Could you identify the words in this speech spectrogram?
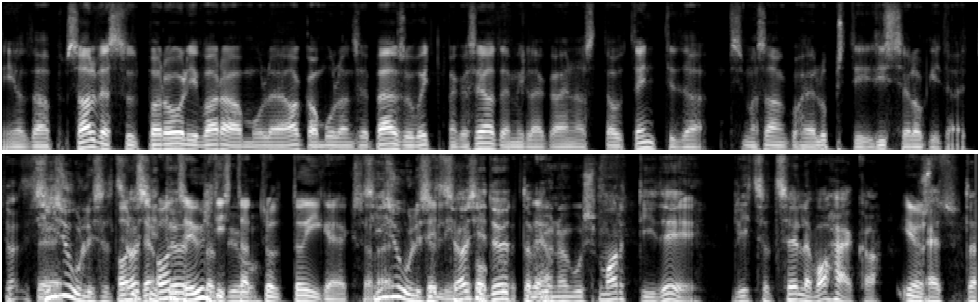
nii-öelda salvestatud paroolivara mulle, aga mul on see pääsuvõtmega seade, millega ennast autentida, siis ma saan kohe lupsti sisse logida, et et see- sisuliselt on see see, asi on see töötab ju, üldistatult õige, eks ole. sisuliselt see asi töötab ju nagu Smart ID, lihtsalt selle vahega, et,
